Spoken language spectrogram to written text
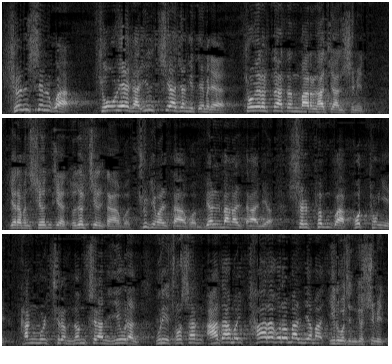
현실과 교회가 일치하지 않기 때문에 교회를 떠났다는 말을 하지 않습니다. 여러분 현재 도적질을 당하고 죽임을 당하고 멸망을 당하며 슬픔과 고통이 강물처럼 넘쳐난 이유는 우리 조상 아담의 타락으로 말미암아 이루어진 것입니다.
